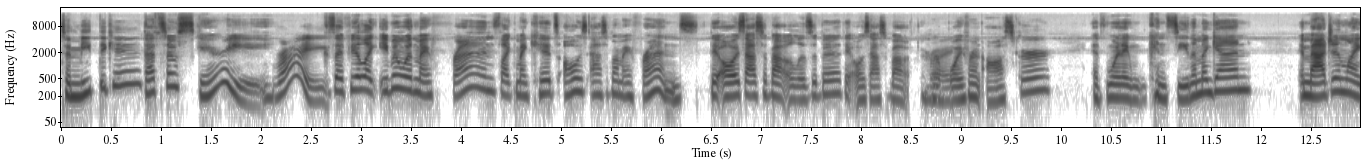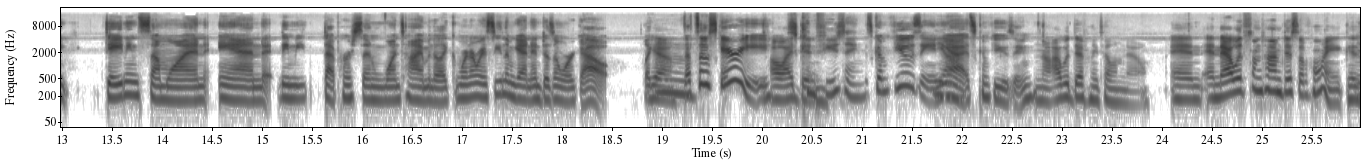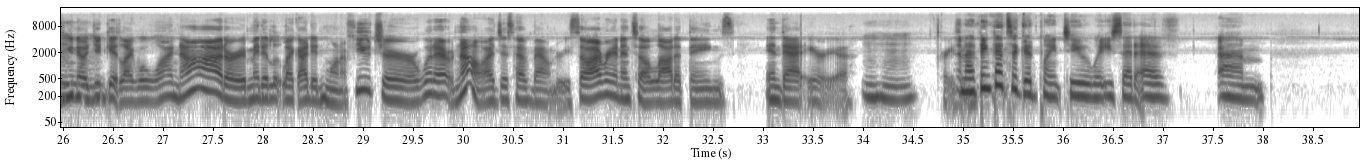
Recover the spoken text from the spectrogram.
to meet the kids? That's so scary. right. Because I feel like even with my friends, like my kids always ask about my friends. They always ask about Elizabeth. They always ask about her Right. boyfriend Oscar. If when they can see them again, imagine like dating someone and they meet that person one time and they're like, we're never gonna see them again, and it doesn't work out. Like, Yeah. that's so scary. Oh, I It's didn't. confusing. It's confusing. Yeah. Yeah, it's confusing. No, I would definitely tell them no. And and that would sometimes disappoint because you know you'd get like, well, why not? Or it made it look like I didn't want a future or whatever. No, I just have boundaries. So I ran into a lot of things in that area. Mm-hmm. Crazy. And I think that's a good point too. What you said of um,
